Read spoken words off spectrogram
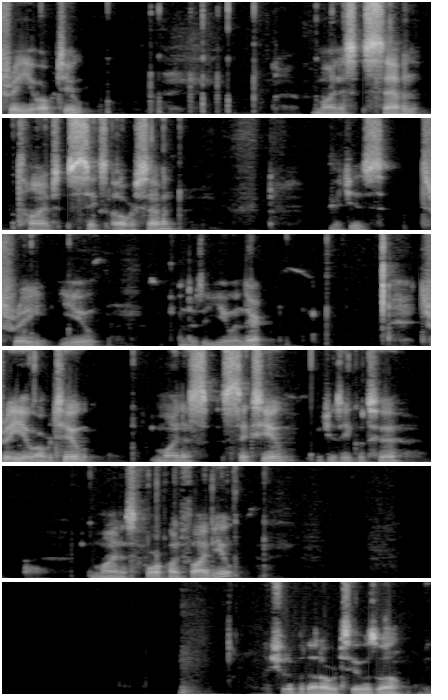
3u over 2 minus 7 times 6 over 7, which is 3u, and there's a u in there, 3u over 2 minus 6u, which is equal to minus 4.5u. I should have put that over 2 as well. We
